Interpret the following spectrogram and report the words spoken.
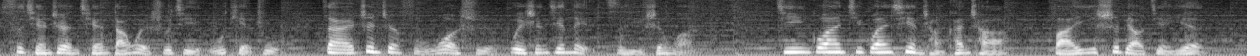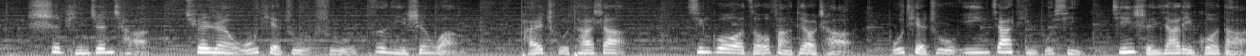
四前镇前党委书记吴铁柱在镇政府卧室卫生间内自缢身亡。经公安机关现场勘查、法医尸表检验、视频侦查。确认吴铁柱属自溺身亡，排除他杀。经过走访调查，吴铁柱因家庭不幸、精神压力过大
